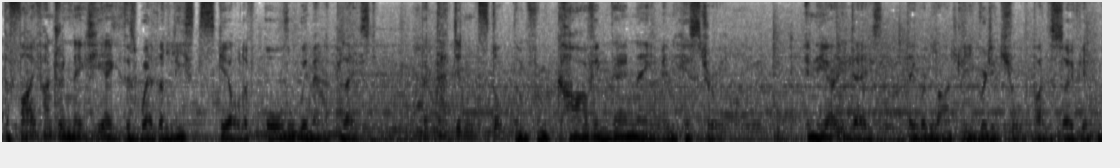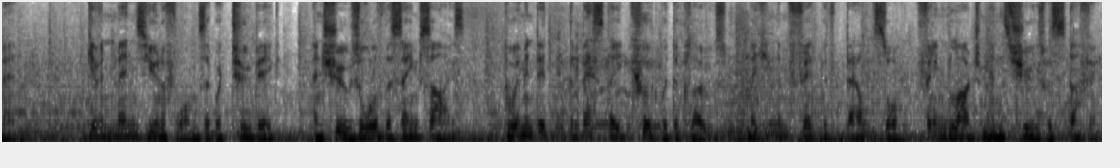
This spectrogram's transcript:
The 588th is where the least skilled of all the women are placed, but that didn't stop them from carving their name in history. In the early days, they were largely ridiculed by the Soviet men. Given men's uniforms that were too big and shoes all of the same size, the women did the best they could with the clothes, making them fit with belts or filling the large men's shoes with stuffing.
